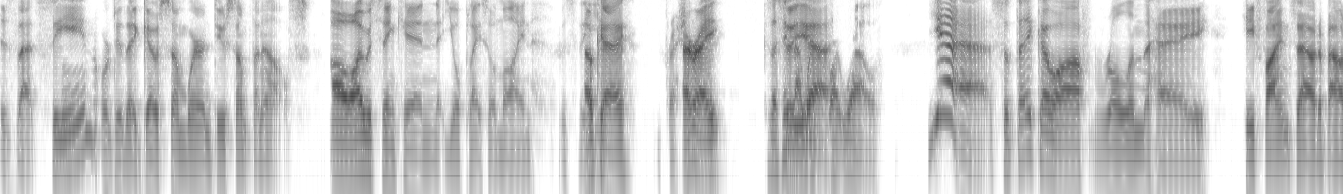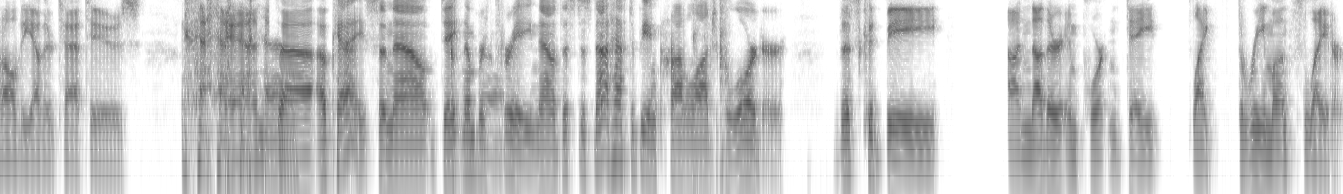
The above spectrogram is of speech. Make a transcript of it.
is that scene, or do they go somewhere and do something else? Oh, I was thinking your place or mine was the okay. All right. Because I think so, that yeah. went quite well. Yeah. So they go off rolling the hay he finds out about all the other tattoos. and uh, okay, so now date number right. three. Now, this does not have to be in chronological order. This could be another important date like three months later.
